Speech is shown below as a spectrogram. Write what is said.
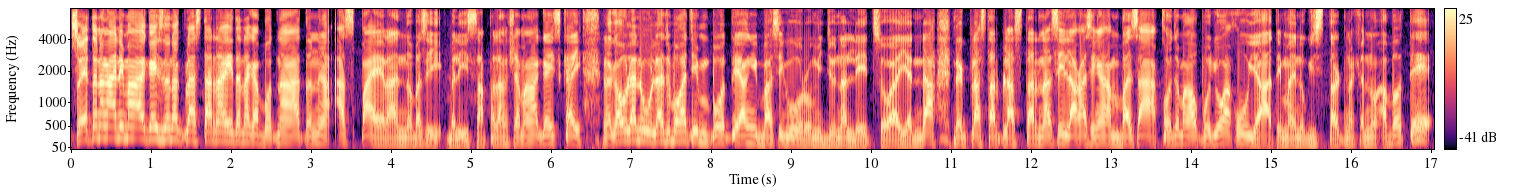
So ito na nga ni mga guys no nagplastar na kita nagabot na ato na aspirant no basi bali isa pa lang siya mga guys kay nagaulan-ulan sa mga chimpote ang iba siguro medyo na late so ayan na nagplastar plastar na sila kasi nga hambal sa ako sa mga upo yung kuya at may start na kano about eh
